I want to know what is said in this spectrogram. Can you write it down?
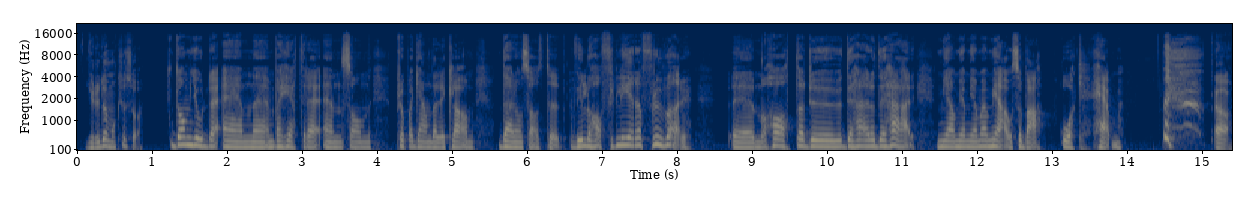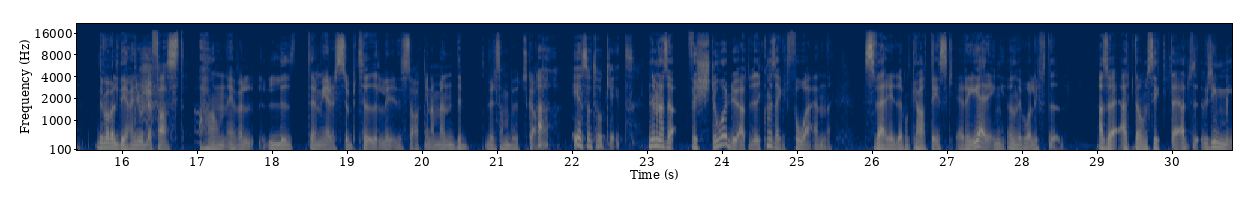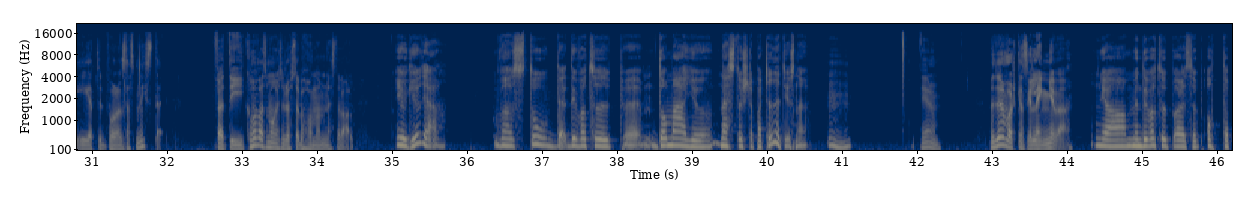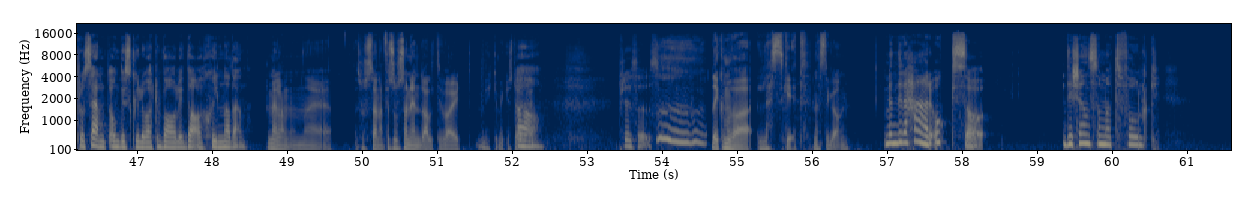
Gjorde de också så? De gjorde en, eh, vad heter det, en sån propagandareklam där de sa typ, vill du ha flera fruar? Ehm, hatar du det här och det här? Mjau, mjau, mjau, mjau, mjau. Så bara, åk hem. Ja, det var väl det han gjorde fast han är väl lite mer subtil i sakerna men det är väl samma budskap. Ja, är så tokigt. Nej men alltså, förstår du att vi kommer säkert få en Sverigedemokratisk regering under vår livstid? Alltså att de sitter, att Jimmy är typ vår statsminister. För att det kommer vara så många som röstar på honom nästa val. Jo, gud ja. Vad stod det? Det var typ, eh, de är ju näst största partiet just nu. Det är de. Men det har varit ganska länge va? Ja, men det var typ bara typ 8 procent om det skulle varit val idag, skillnaden. mellan eh, sossarna, för sossarna har ändå alltid varit mycket, mycket större. Ja, precis. Det kommer vara läskigt nästa gång. Men det är det här också. Det känns som att folk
